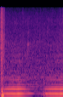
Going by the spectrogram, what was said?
Mm-hmm.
